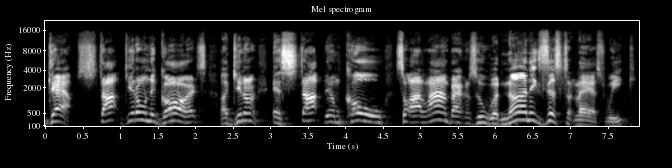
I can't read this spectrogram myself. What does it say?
gaps. Stop, get on the guards, uh, get on and stop them cold so our linebackers who were non-existent last week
